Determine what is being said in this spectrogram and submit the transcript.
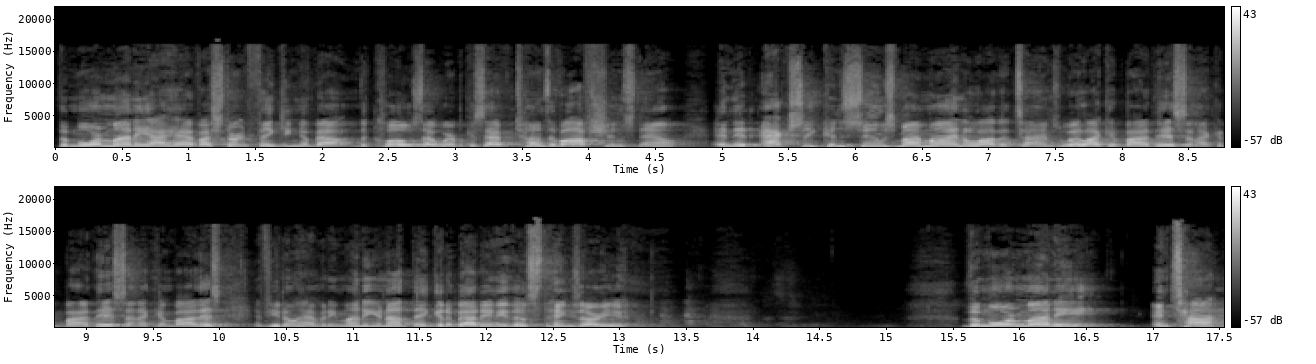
The more money I have, I start thinking about the clothes I wear because I have tons of options now. And it actually consumes my mind a lot of times. Well, I could buy this and I could buy this and I can buy this. If you don't have any money, you're not thinking about any of those things, are you? the more money and time,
